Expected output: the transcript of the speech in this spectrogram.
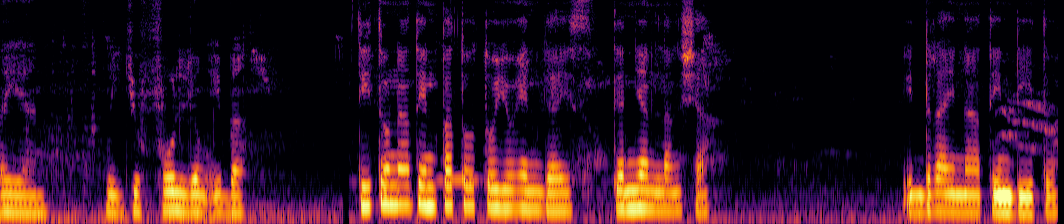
Ayan, medyo full yung iba. Dito natin patutuyuin guys. Ganyan lang siya. I-dry natin dito.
